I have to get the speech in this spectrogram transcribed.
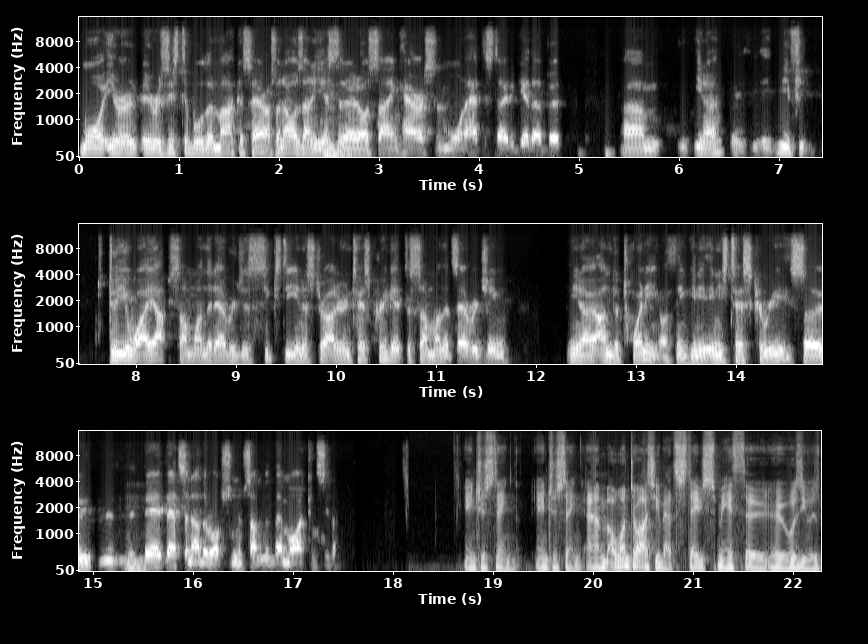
more ir- irresistible than Marcus Harris. I know it was only yesterday mm. I was saying Harris and Warner had to stay together, but um, you know, if you, do you weigh up someone that averages 60 in Australia in Test cricket to someone that's averaging, you know, under 20, I think, in, in his Test career. So mm. that's another option of something that they might consider. Interesting, interesting. Um, I want to ask you about Steve Smith, who, who was he was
